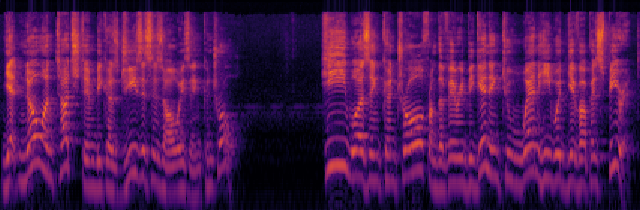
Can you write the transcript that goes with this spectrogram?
yet no one touched him because Jesus is always in control. He was in control from the very beginning to when he would give up his spirit.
